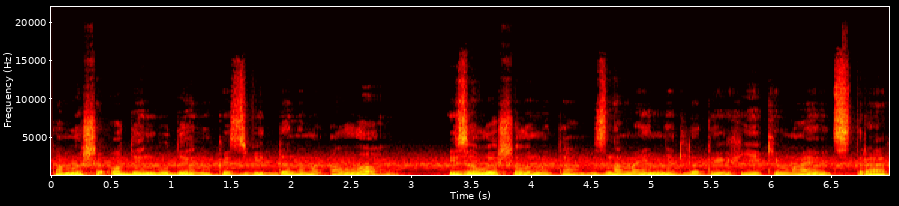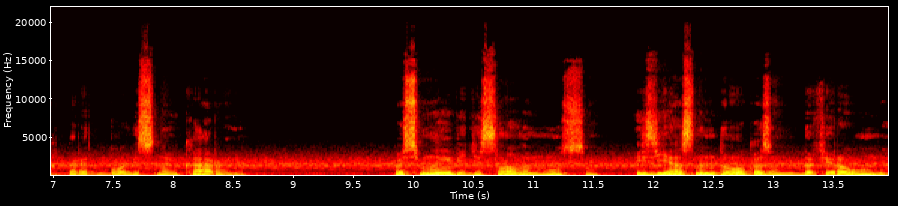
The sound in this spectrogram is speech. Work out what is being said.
там лише один будинок із відданими Аллаху, і залишили ми там знамення для тих, які мають страх перед болісною карою. Ось ми відіслали мусу із ясним доказом до Фіраона.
